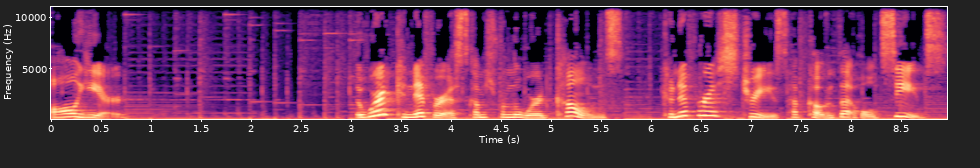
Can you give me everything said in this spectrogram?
all year. The word coniferous comes from the word cones, Coniferous trees have cones that hold seeds.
